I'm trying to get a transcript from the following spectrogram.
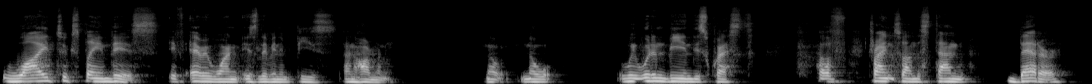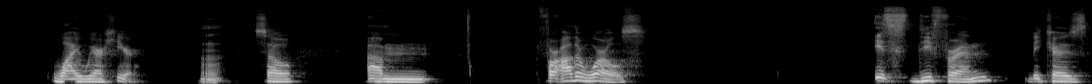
why to explain this if everyone is living in peace and harmony? No, no, we wouldn't be in this quest of trying to understand better why we are here. Mm. So, um, for other worlds, it's different because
